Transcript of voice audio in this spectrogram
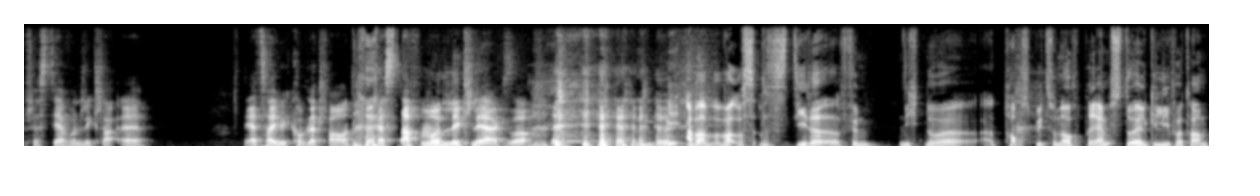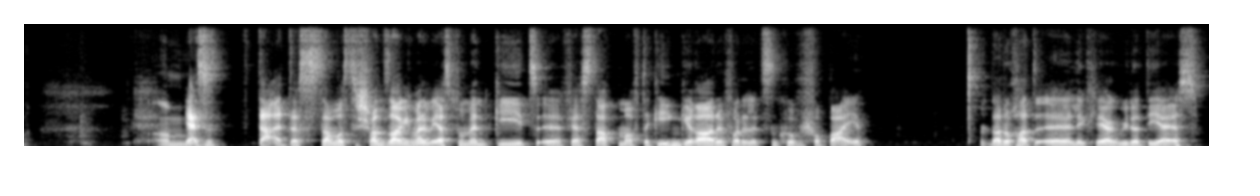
Verstappen und Leclerc, äh, jetzt habe ich mich komplett verhauen. Verstappen und Leclerc, so. aber was, was die da für nicht nur Topspeed, sondern auch Bremsduell geliefert haben. Ähm, ja, also da, das, da musst du schon sagen, ich meine, im ersten Moment geht äh, Verstappen auf der Gegengerade vor der letzten Kurve vorbei Dadurch hat äh, Leclerc wieder DRS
